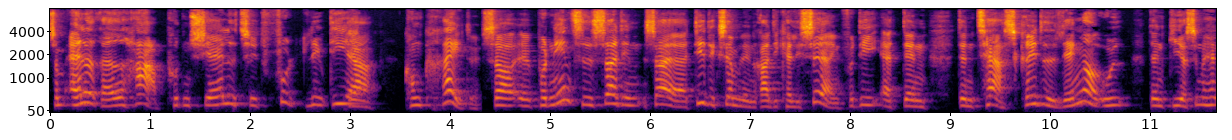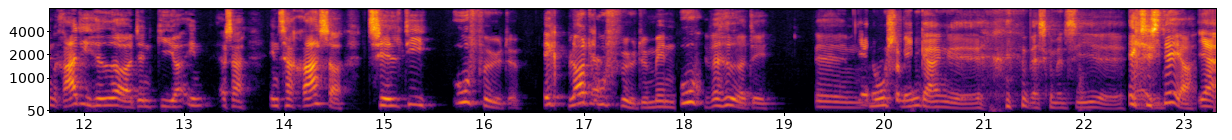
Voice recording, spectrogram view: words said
som allerede har potentialet til et fuldt liv. De er konkrete. Så øh, på den ene side, så er, det en, så er dit eksempel en radikalisering, fordi at den, den tager skridtet længere ud. Den giver simpelthen rettigheder, og den giver in, altså, interesser til de ufødte. Ikke blot ja. ufødte, men u, hvad hedder det? Øhm, ja, nogen som ikke engang, øh, hvad skal man sige... Øh, eksisterer. Ja,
